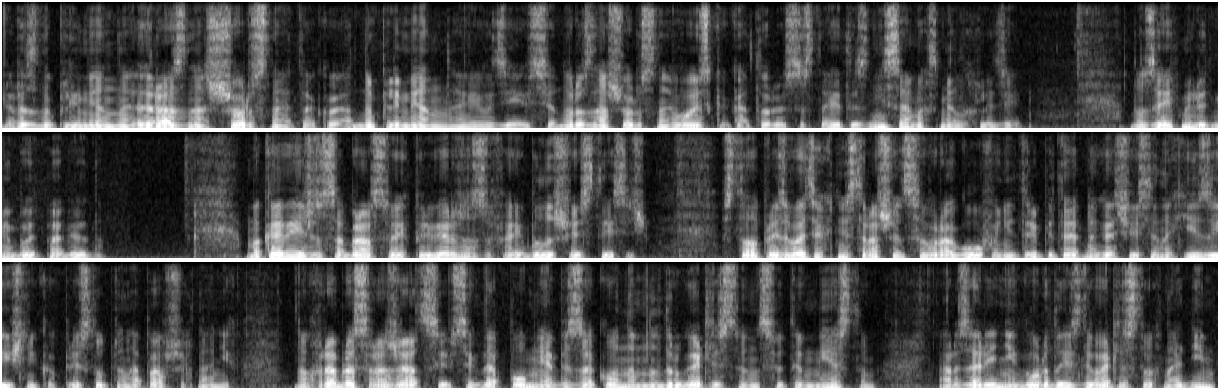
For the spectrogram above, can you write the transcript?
разноплеменное, разношерстное такое, одноплеменное иудеи все, но разношерстное войско, которое состоит из не самых смелых людей. Но за этими людьми будет победа. Маковей же, собрав своих приверженцев, а их было шесть тысяч, стал призывать их не страшиться врагов и не трепетать многочисленных язычников, преступно напавших на них, но храбро сражаться и всегда помня о беззаконном надругательстве над святым местом, о разорении города и издевательствах над ним,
